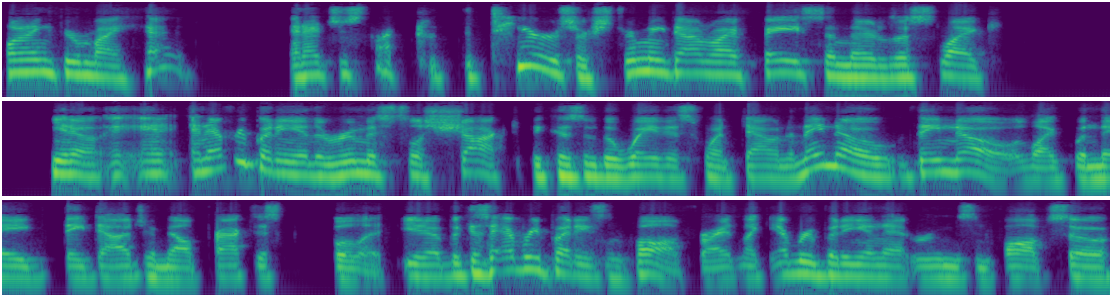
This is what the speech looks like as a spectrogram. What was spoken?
flooding through my head. And I just like the tears are streaming down my face and they're just like, you know, and, and, everybody in the room is still shocked because of the way this went down. And they know, they know, like when they they dodge a malpractice bullet, you know, because everybody's involved, right? Like everybody in that room is involved. So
